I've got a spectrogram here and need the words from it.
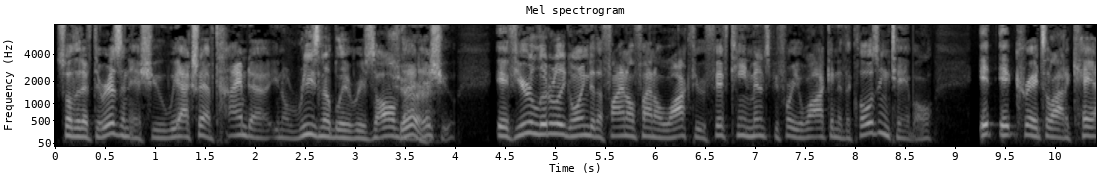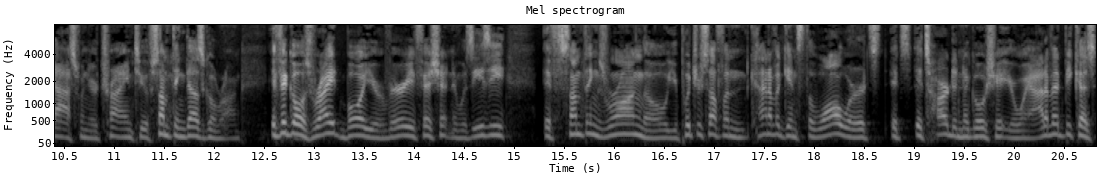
so that if there is an issue, we actually have time to you know reasonably resolve that issue. If you're literally going to the final final walkthrough 15 minutes before you walk into the closing table, it it creates a lot of chaos when you're trying to if something does go wrong. If it goes right, boy, you're very efficient and it was easy. If something's wrong though, you put yourself in kind of against the wall where it's it's it's hard to negotiate your way out of it because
